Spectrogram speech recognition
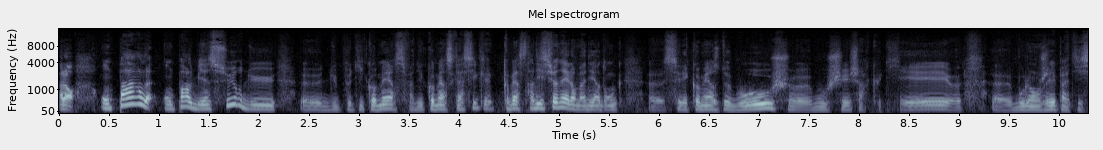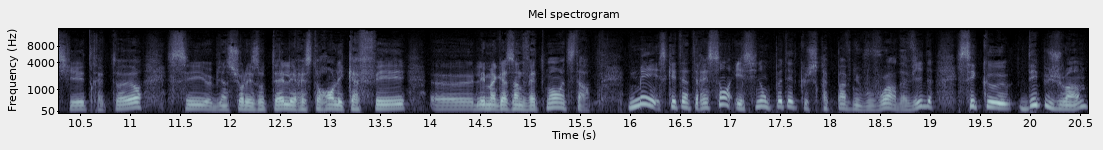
Alors, on parle, on parle bien sûr du, euh, du petit commerce, enfin du commerce classique, commerce traditionnel, on va dire. Donc, euh, c'est les commerces de bouche, euh, boucher, charcutier, boulanger, pâtissier, traiteur. C'est bien sûr les hôtels, les restaurants, les cafés, les magasins de vêtements, etc. Mais ce qui est intéressant, et sinon peut-être que je ne serais pas venu vous voir, David, c'est que début juin,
